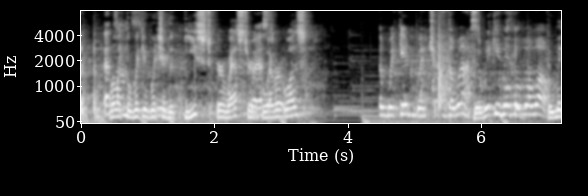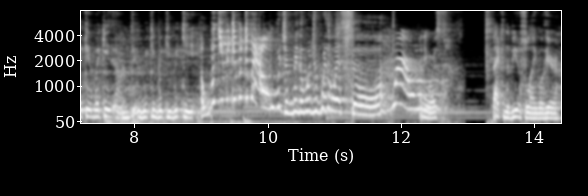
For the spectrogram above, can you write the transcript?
That Or like the Wicked Witch weird. of the East or West or West. whoever it was. the Wicked Witch of the West. The Wiki Wiki. Whoa, whoa, whoa, The whoa. Wiki Wiki. uh, Wiki Wiki Wiki. Oh, Wiki Wiki Wiki Wow! Which of the Witch of the West. Uh... Wow. Anyways, back to the beautiful angle here.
